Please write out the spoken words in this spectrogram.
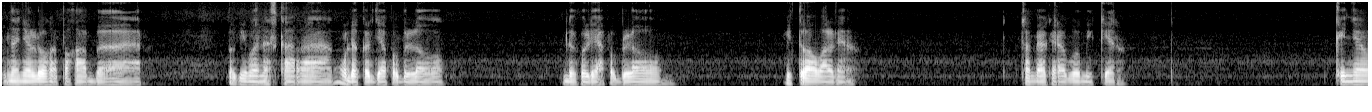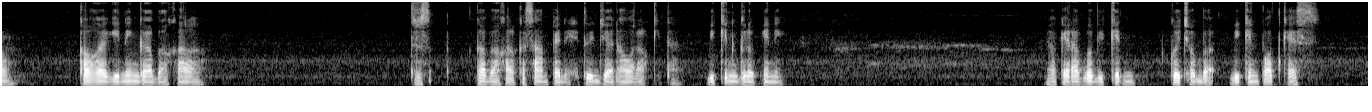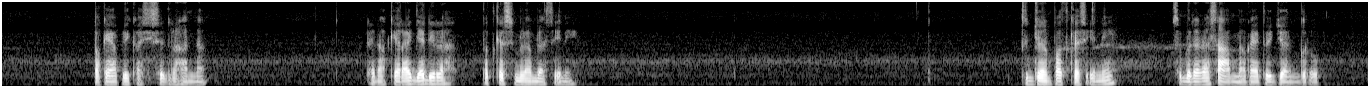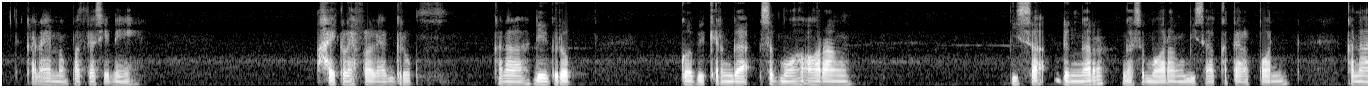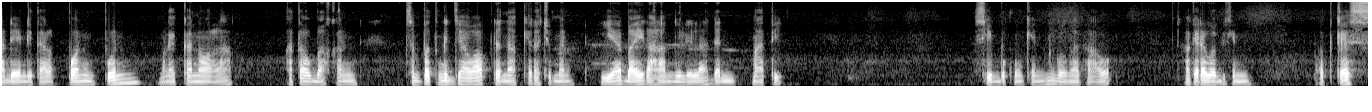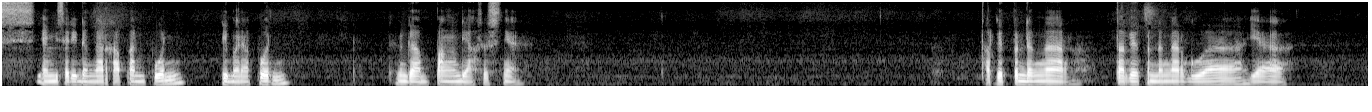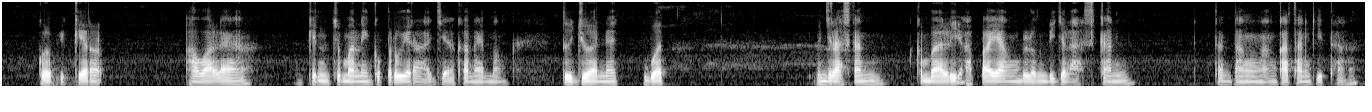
Nanya lu apa kabar, bagaimana sekarang, udah kerja apa belum, udah kuliah apa belum? Itu awalnya. Sampai akhirnya gue mikir kayaknya kalau kayak gini nggak bakal terus nggak bakal kesampe deh tujuan awal kita bikin grup ini. Akhirnya gue bikin gue coba bikin podcast pakai aplikasi sederhana. Dan akhirnya jadilah podcast 19 ini tujuan podcast ini sebenarnya sama kayak tujuan grup. Karena emang podcast ini high level ya grup. Karena di grup gue pikir nggak semua orang bisa denger nggak semua orang bisa ke telepon karena ada yang ditelepon pun mereka nolak atau bahkan sempat ngejawab dan akhirnya cuman iya baik alhamdulillah dan mati. Sibuk mungkin gue nggak tahu. Akhirnya gue bikin podcast yang bisa didengar kapan pun, di mana pun, dan gampang diaksesnya. Target pendengar, target pendengar gue ya, gue pikir awalnya mungkin cuma lingkup perwira aja karena emang tujuannya buat menjelaskan kembali apa yang belum dijelaskan tentang angkatan kita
